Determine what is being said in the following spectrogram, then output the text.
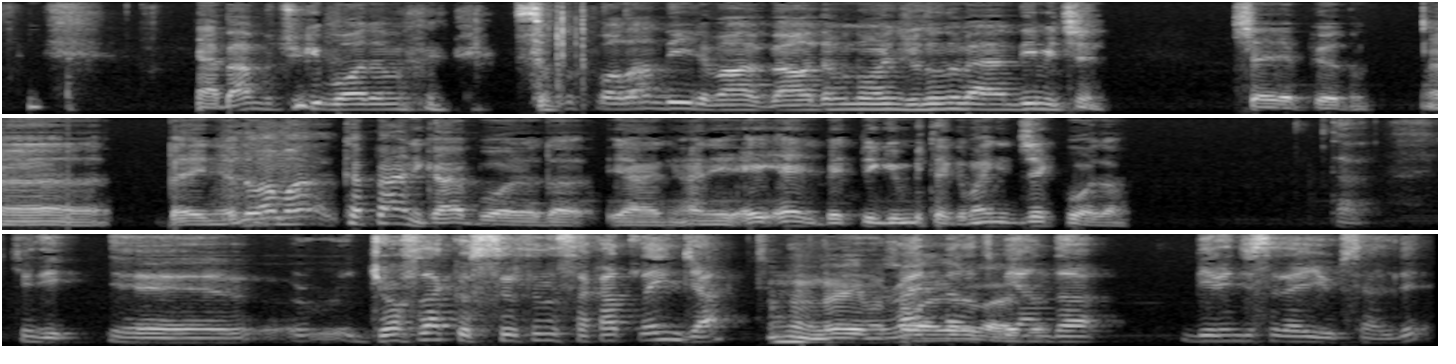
ya ben bu çünkü bu adamın sapık falan değilim abi. Ben adamın oyunculuğunu beğendiğim için şey yapıyordum. Ee, beğeniyordum ama Kaepernick abi bu arada. Yani hani elbet bir gün bir takıma gidecek bu adam. Tabii. Şimdi e, Joe Flacco sırtını sakatlayınca Ryan Mallett bir anda birinci sıraya yükseldi.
